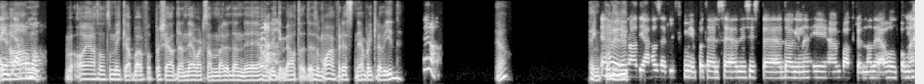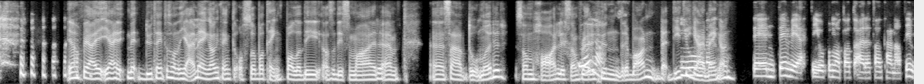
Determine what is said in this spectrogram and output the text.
Tenker jeg på nå. men- Og ja, sånn som ikke har bare fått beskjed av den de har vært sammen med, eller den de har Ja. ligget med, at det er som 'Å forresten, jeg ble gravid'. Ja. Ja. Tenk Jeg på hører de nå at jeg har sett litt for mye på TLC de siste dagene i bakgrunnen av det jeg har holdt på med. Ja, for jeg, jeg Du tenkte sånn, jeg med en gang tenkte også på tenk på alle de, altså de som har eh, eh, sæddonorer, som har liksom flere ja. hundre barn. De, de tigger jeg med en gang. Det, det vet de jo på en måte at det er et alternativ.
